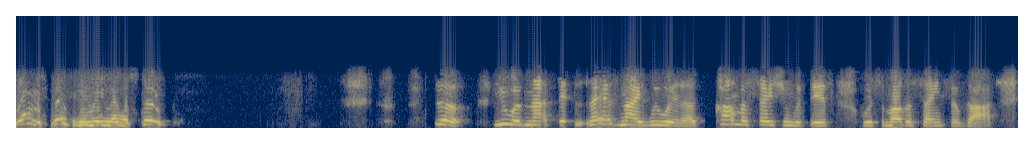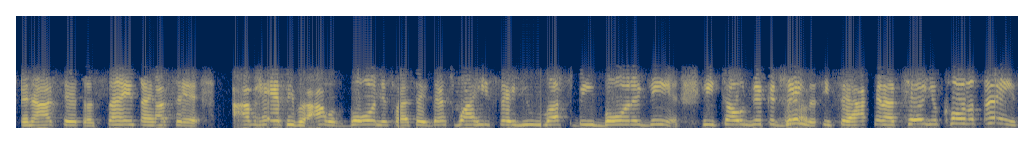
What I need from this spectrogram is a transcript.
God is perfect and made no mistakes. Look, you was not th- last night. We were in a conversation with this with some other saints of God, and I said the same thing. I said I've had people. I was born this way. I said that's why he said you must be born again. He told Nicodemus. He said, "How can I tell you carnal things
